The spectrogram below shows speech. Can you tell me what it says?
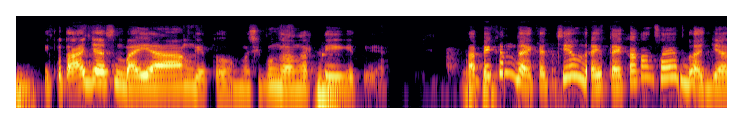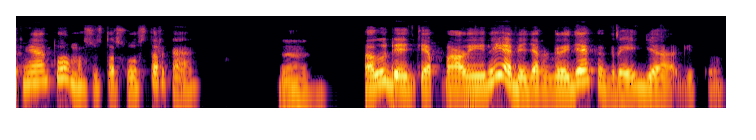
Hmm. ikut aja sembayang gitu meskipun nggak ngerti gitu ya tapi kan dari kecil dari TK kan saya belajarnya tuh sama suster-suster kan. Hmm. Lalu dia tiap kali ini ya diajak ke gereja ya ke gereja gitu.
